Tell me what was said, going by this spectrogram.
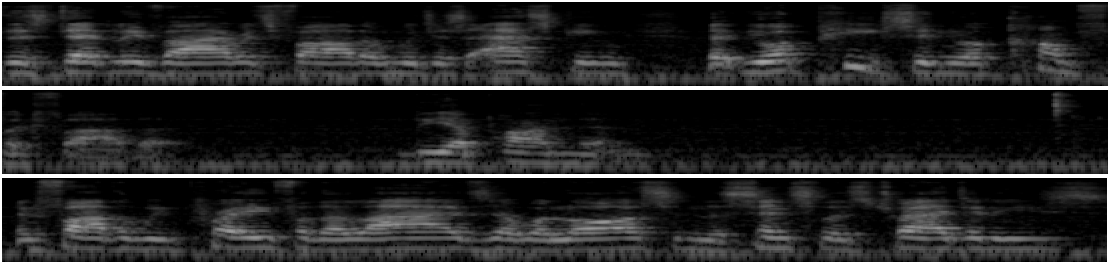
this deadly virus, Father, and we're just asking that your peace and your comfort, Father, be upon them. And Father, we pray for the lives that were lost in the senseless tragedies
